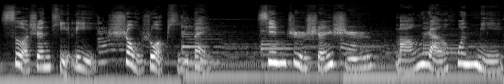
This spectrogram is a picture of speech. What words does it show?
色身体力瘦弱疲惫，心智神识茫然昏迷，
